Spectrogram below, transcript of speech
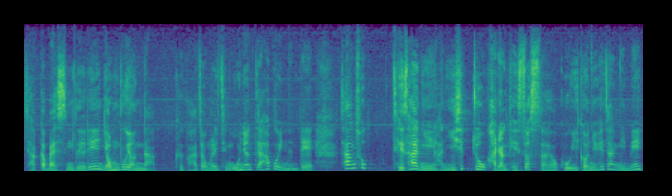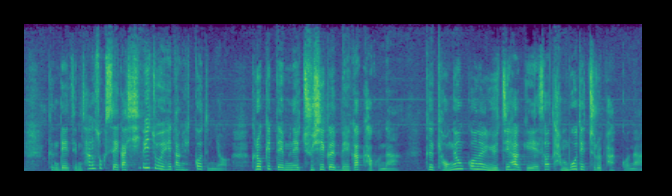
제가 아까 말씀드린 연부연납 그 과정을 지금 5년째 하고 있는데 상속 재산이 한 20조 가량 됐었어요. 고 이건희 회장님이. 근데 지금 상속세가 12조에 해당했거든요. 그렇기 때문에 주식을 매각하거나 그 경영권을 유지하기 위해서 담보대출을 받거나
